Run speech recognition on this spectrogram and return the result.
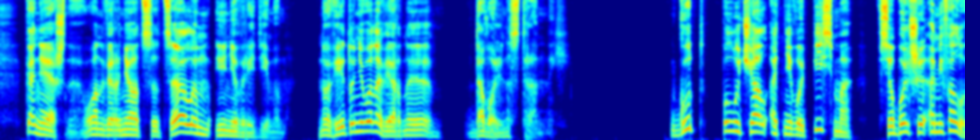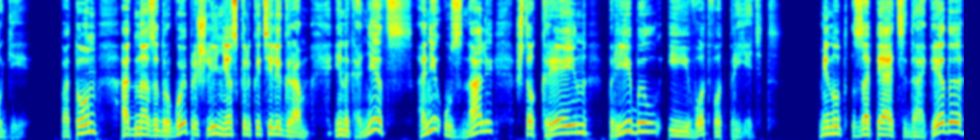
— Конечно, он вернется целым и невредимым. Но вид у него, наверное, довольно странный. Гуд получал от него письма все больше о мифологии. Потом одна за другой пришли несколько телеграмм, и, наконец, они узнали, что Крейн прибыл и вот-вот приедет. Минут за пять до обеда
